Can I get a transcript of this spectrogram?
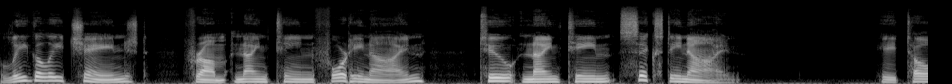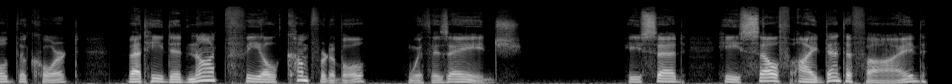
legally changed from 1949 to 1969. He told the court that he did not feel comfortable with his age. He said he self identified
